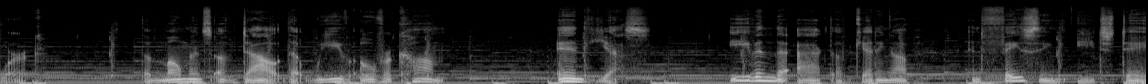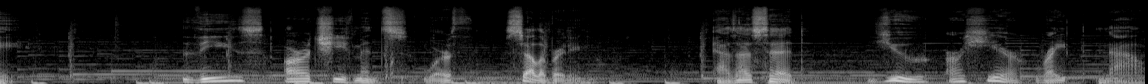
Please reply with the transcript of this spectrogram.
work, the moments of doubt that we've overcome, and yes, even the act of getting up and facing each day. These are achievements worth celebrating. As I said, you are here right now.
